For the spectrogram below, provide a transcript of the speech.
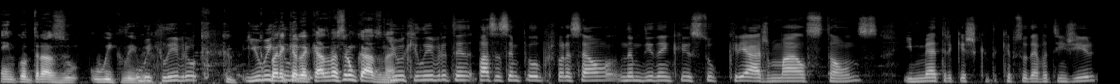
encontrares o, o equilíbrio. O equilíbrio que, que, e o para cada caso vai ser um caso, não é? E o equilíbrio tem, passa sempre pela preparação, na medida em que se tu criares milestones e métricas que, que a pessoa deve atingir,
